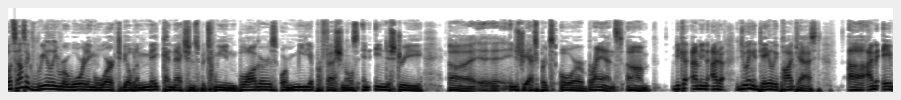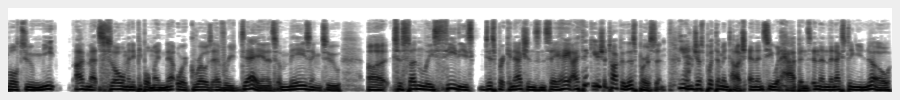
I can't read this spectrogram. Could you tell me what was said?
Well, it sounds like really rewarding work to be able to make connections between bloggers or media professionals and industry uh, industry experts or brands. Um, because I mean, I don't, doing a daily podcast, uh, I'm able to meet. I've met so many people. My network grows every day, and it's amazing to uh, to suddenly see these disparate connections and say, "Hey, I think you should talk to this person," Yeah. and just put them in touch, and then see what happens. And then the next thing you know,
